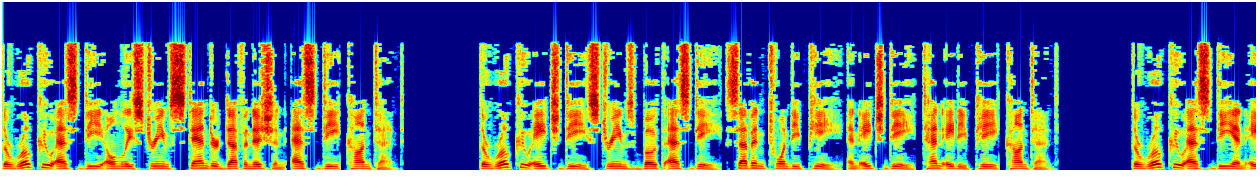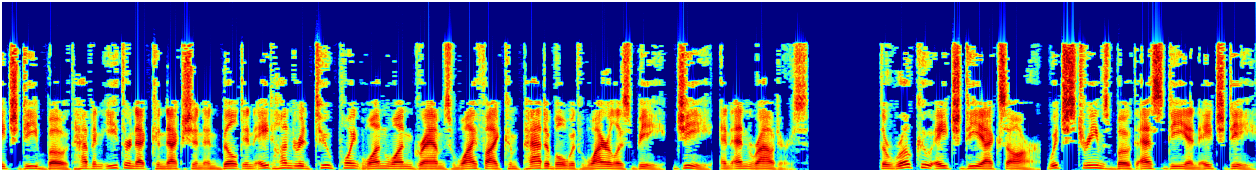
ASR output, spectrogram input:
The Roku SD only streams standard definition SD content. The Roku HD streams both SD 720p and HD 1080p content. The Roku SD and HD both have an Ethernet connection and built-in 802.11 grams Wi-Fi compatible with wireless B, G, and N routers. The Roku HDXR, which streams both SD and HD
